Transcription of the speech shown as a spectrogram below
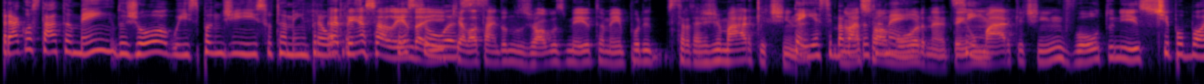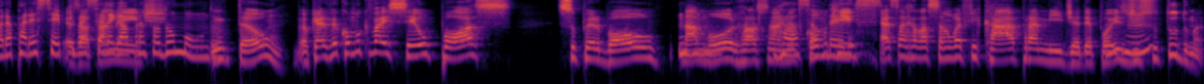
Pra gostar também do jogo e expandir isso também pra É, outras tem essa lenda aí pessoas. que ela tá indo nos jogos meio também por estratégia de marketing, né? Tem esse Não é babado só também. amor, né? Tem Sim. um marketing envolto nisso. Tipo, bora aparecer, porque vai ser legal pra Exatamente. todo mundo. Então, eu quero ver como que vai ser o pós Super Bowl, namoro, relacionamento. Uhum. Relação como deles. que essa relação vai ficar pra mídia depois Uhum. disso tudo, mano.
